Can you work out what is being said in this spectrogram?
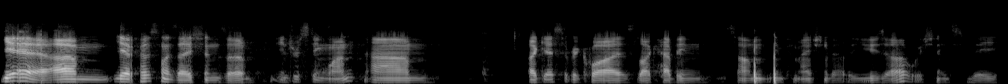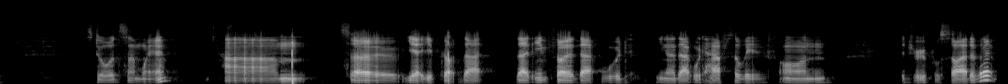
Yeah, um, yeah, personalization's a interesting one. Um, I guess it requires like having some information about the user, which needs to be stored somewhere. Um, so yeah, you've got that that info that would you know that would have to live on the Drupal side of it.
